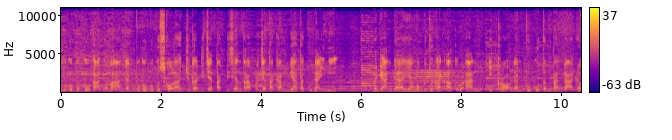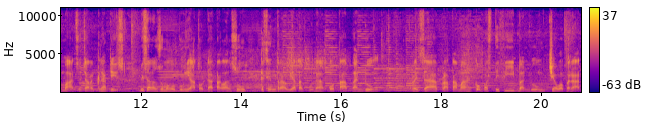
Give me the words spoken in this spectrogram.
buku-buku keagamaan dan buku-buku sekolah juga dicetak di sentra percetakan Wiataguna ini. Bagi Anda yang membutuhkan Al-Quran, Ikro, dan buku tentang keagamaan secara gratis, bisa langsung menghubungi atau datang langsung ke sentra Wiataguna Kota Bandung. Reza Pratama, Kompas TV, Bandung, Jawa Barat.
